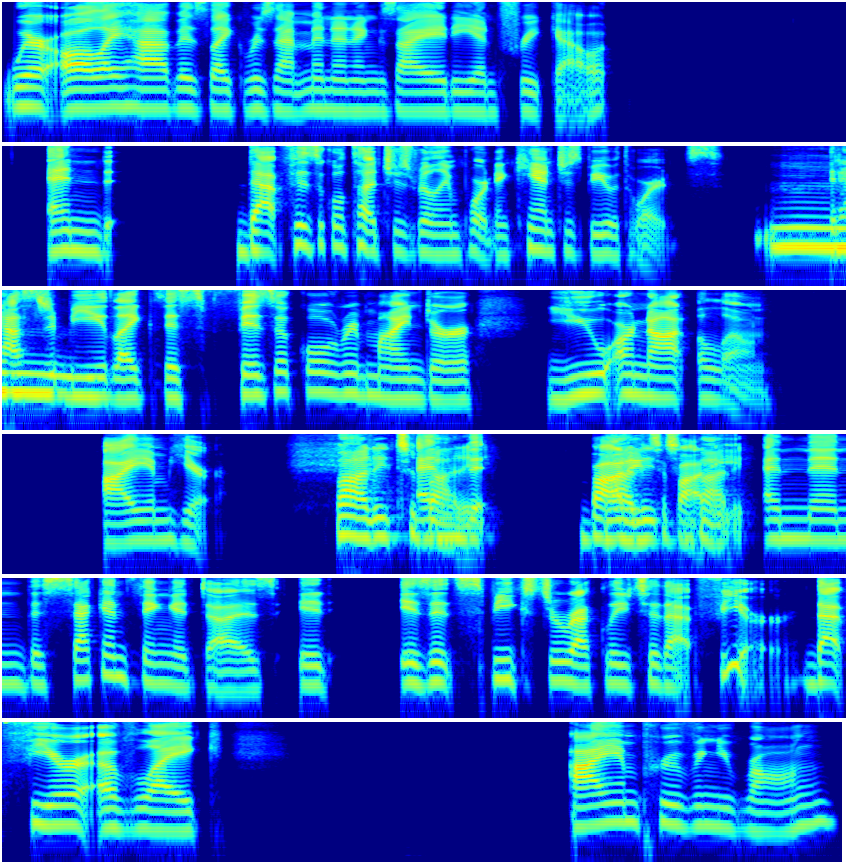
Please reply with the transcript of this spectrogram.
where all I have is like resentment and anxiety and freak out. And that physical touch is really important. It can't just be with words. It has to Mm. be like this physical reminder you are not alone. I am here. body to body. the- body, Body to, to body. body. And then the second thing it does, it is it speaks directly to that fear. That fear of like I am proving you wrong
